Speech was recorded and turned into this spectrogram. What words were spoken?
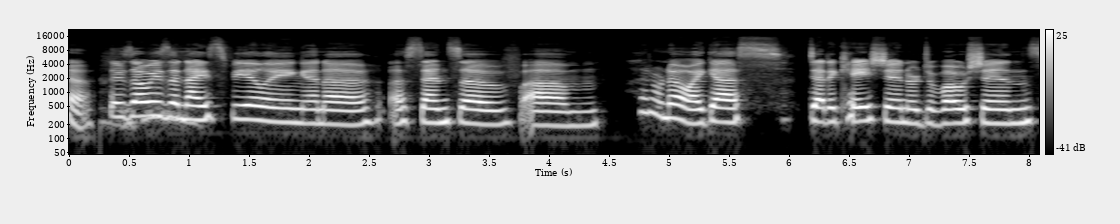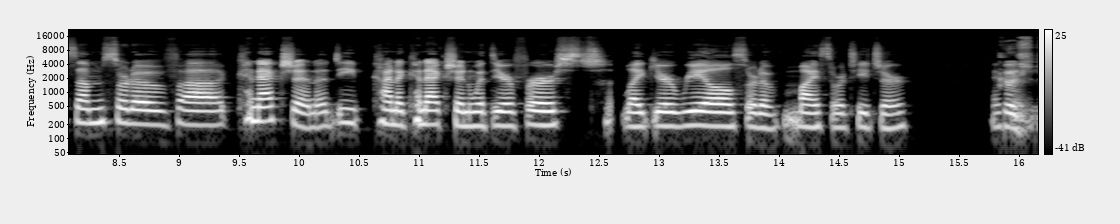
Yeah. There's always a nice feeling and a, a sense of, um, I don't know, I guess dedication or devotion, some sort of uh, connection, a deep kind of connection with your first, like your real sort of Mysore teacher. Because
